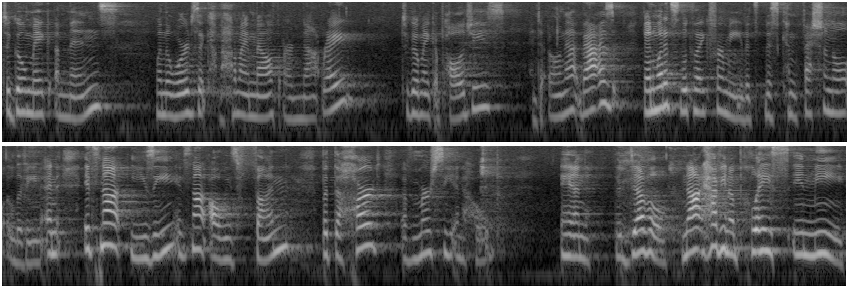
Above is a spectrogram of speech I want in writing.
to go make amends when the words that come out of my mouth are not right, to go make apologies and to own that. That has been what it's looked like for me. This confessional living. And it's not easy, it's not always fun, but the heart of mercy and hope. And the devil not having a place in me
